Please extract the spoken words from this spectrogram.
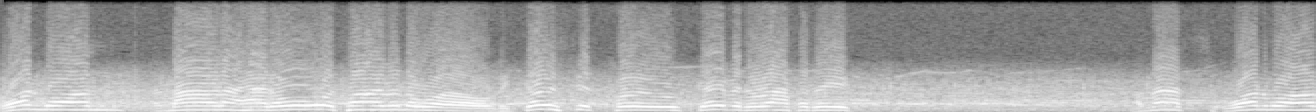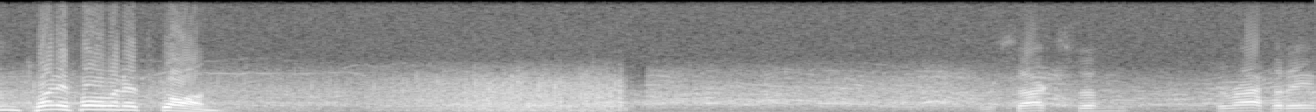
One one. And Mariner had all the time in the world. He ghosted through, gave it to Rafferty, and that's one one. 24 minutes gone. To Saxton to Rafferty.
